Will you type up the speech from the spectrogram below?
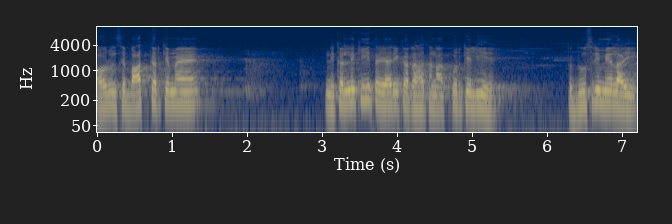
और उनसे बात करके मैं निकलने की तैयारी कर रहा था नागपुर के लिए तो दूसरी मेल आई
